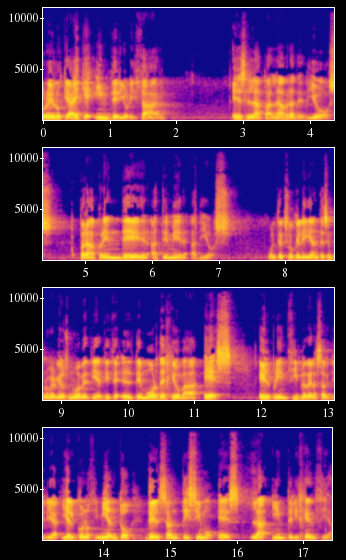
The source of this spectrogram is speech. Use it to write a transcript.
Por ello lo que hay que interiorizar es la palabra de Dios para aprender a temer a Dios. O el texto que leí antes en Proverbios 9:10 dice, el temor de Jehová es el principio de la sabiduría y el conocimiento del Santísimo es la inteligencia.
